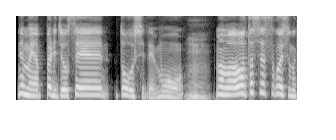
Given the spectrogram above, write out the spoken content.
でもやっぱり女性同士でも、うん。まあまあ私はすごいその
